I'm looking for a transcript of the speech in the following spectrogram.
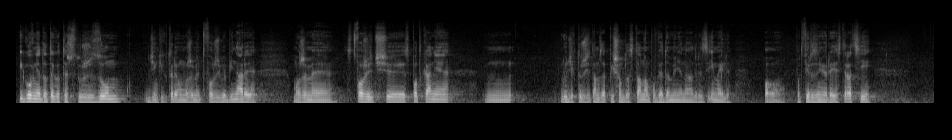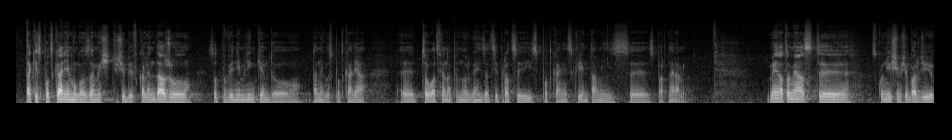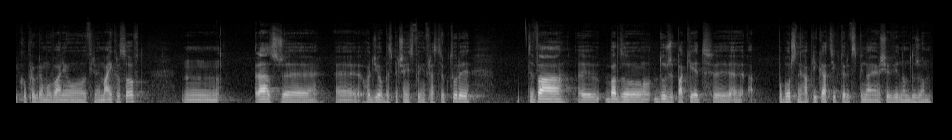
I głównie do tego też służy Zoom, dzięki któremu możemy tworzyć webinary, możemy stworzyć e, spotkanie. Mm, Ludzie, którzy się tam zapiszą, dostaną powiadomienie na adres e-mail o potwierdzeniu rejestracji. Takie spotkanie mogą zamieścić u siebie w kalendarzu z odpowiednim linkiem do danego spotkania, e, co ułatwia na pewno organizację pracy i spotkanie z klientami, z, z partnerami. My natomiast skłoniliśmy się bardziej ku programowaniu firmy Microsoft. Raz, że e, chodzi o bezpieczeństwo infrastruktury. Dwa, y, bardzo duży pakiet a- pobocznych aplikacji, które wspinają się w jedną dużą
